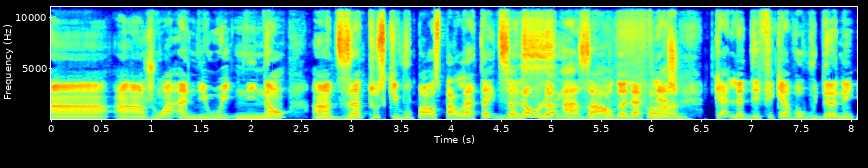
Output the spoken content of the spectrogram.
en, en jouant à ni oui ni non, en disant tout ce qui vous passe par la tête, selon le hasard de la fun. flèche, le défi qu'elle va vous donner.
